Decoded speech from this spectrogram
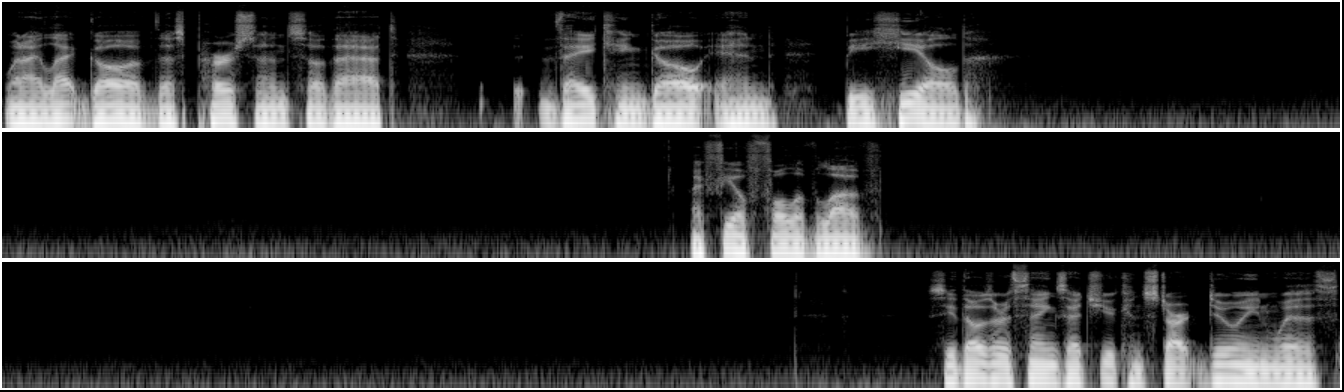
when I let go of this person so that they can go and be healed. I feel full of love. See, those are things that you can start doing with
